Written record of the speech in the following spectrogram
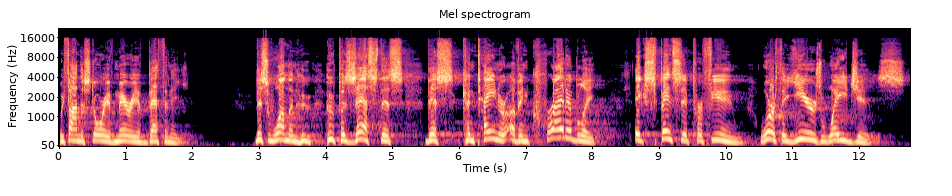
We find the story of Mary of Bethany. This woman who, who possessed this, this container of incredibly expensive perfume worth a year's wages.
